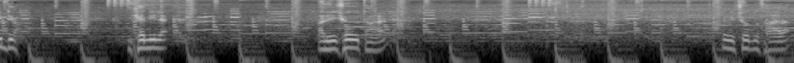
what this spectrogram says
นิดเดียวมีแค่นี้แหละ อันนี้ช่วงสุดท้ายนี่เป็นช่วงสุดท้ายแล้ว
